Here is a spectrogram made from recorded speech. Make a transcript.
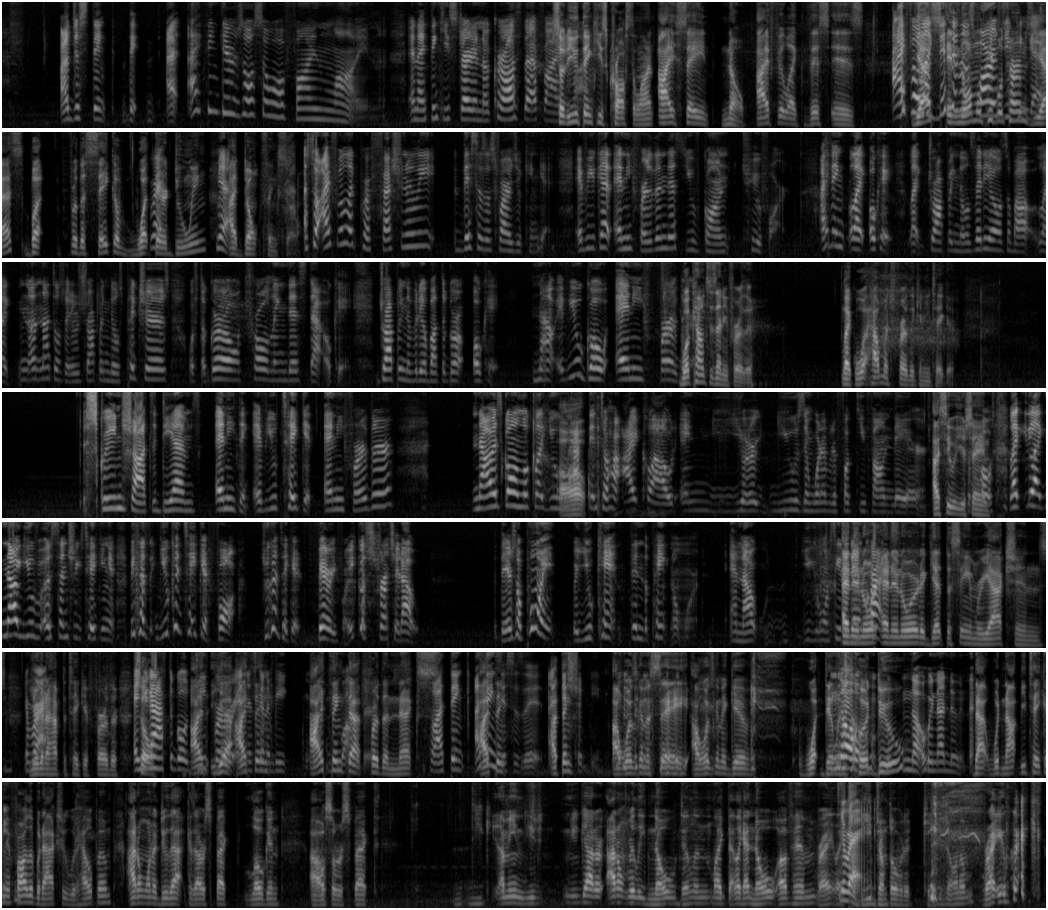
I just think they, I, I think there's also a fine line. And I think he's starting to cross that fine So do you line. think he's crossed the line? I say no. I feel like this is I feel yes, like this in is normal as far people as you terms, can get. yes, but for the sake of what Right. they're doing, Yeah. I don't think so. Uh, so I feel like professionally, this is as far as you can get. If you get any further than this, you've gone too far. I think like okay, like dropping those videos about like not not those videos, dropping those pictures with the girl trolling this that okay, dropping the video about the girl okay. Now if you go any further, What counts as any further? Like what? How much further can you take it? screenshots, DMs, anything. If you take it any further, now it's gonna look like you Oh. hacked into her iCloud and you're using whatever the fuck you found there. I see what you're to saying. post. Like, like now you've essentially taken it because you can take it far. You can take it very far. You could stretch it out. But there's a point where you can't thin the paint no more, and now you gonna see the And damn in order cracks. and in order to get the same reactions, you're gonna have to take it further. and so you're gonna have to go I- deeper, yeah, and I it's gonna think- be. I think that for the next, So I think I I think, think- this is it. I It think should be. I was gonna say I was gonna give what Dillon no. could do No, we're not doing that. that would not be taking it farther, but actually would help him. I don't want to do that because I respect Logan. I also respect. I mean, you you gotta. I don't really know Dillon like that. Like I know of him, right? Like Right. Khabib jumped over the cage on him, right? Like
